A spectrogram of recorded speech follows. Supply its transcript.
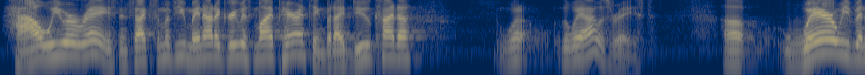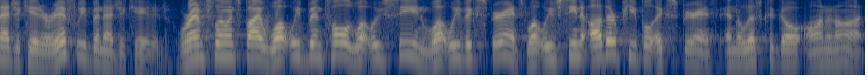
how we were raised. In fact, some of you may not agree with my parenting, but I do kind of the way I was raised. Uh, where we've been educated or if we've been educated. We're influenced by what we've been told, what we've seen, what we've experienced, what we've seen other people experience, and the list could go on and on.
